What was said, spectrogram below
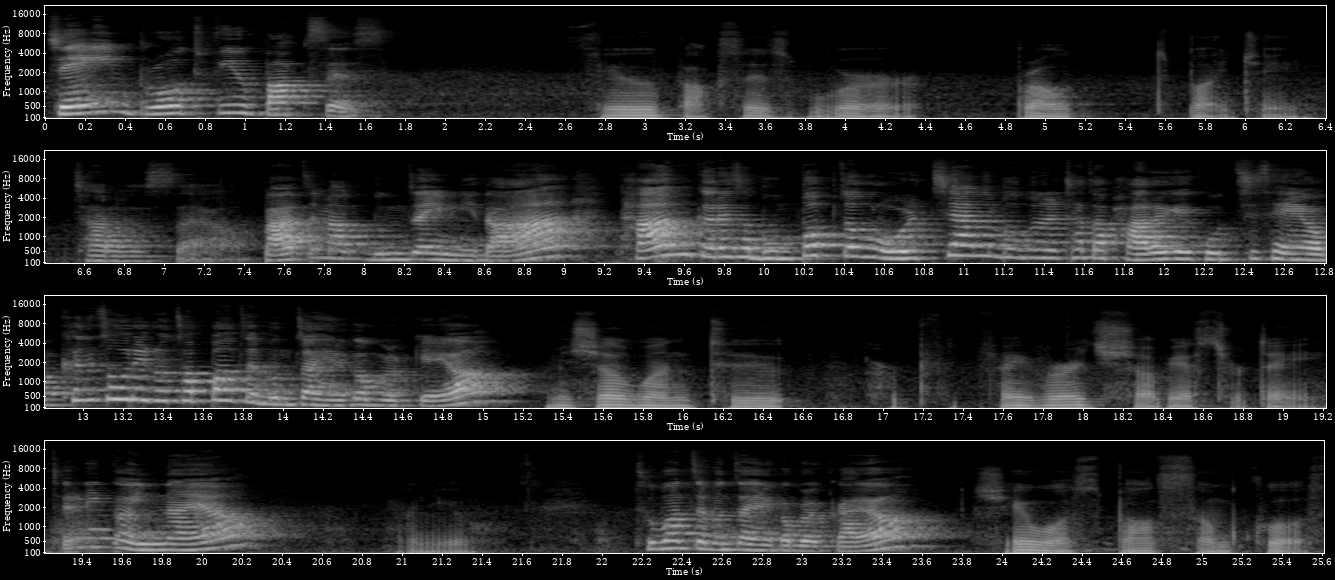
Jane brought few boxes. Few boxes were brought by Jane. 잘하셨어요. 마지막 문제입니다. 다음 글에서 문법적으로 옳지 않은 부분을 찾아 바르게 고치세요. 큰 소리로 첫 번째 문장 읽어볼게요. Michelle went to her favorite shop yesterday. 틀린 거 있나요? 아니요. 두 번째 문장 읽어볼까요? She was bought some clothes.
